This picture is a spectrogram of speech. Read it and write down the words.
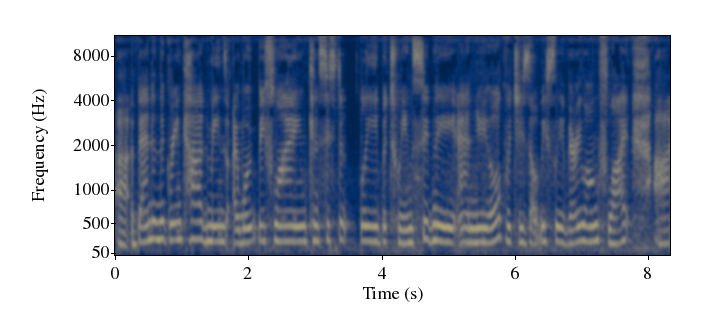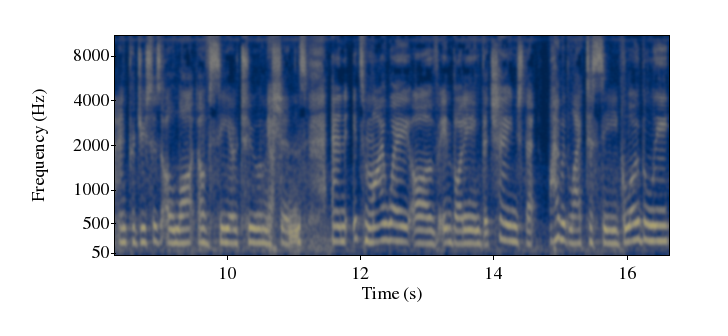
uh, abandon the green card means I won't be flying consistently between Sydney and New York, which is obviously a very long flight uh, and produces a lot of CO2 emissions. Yeah. And it's my way of embodying the change that I would like to see globally,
